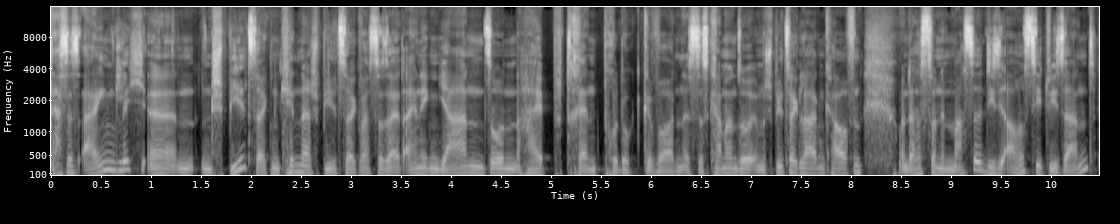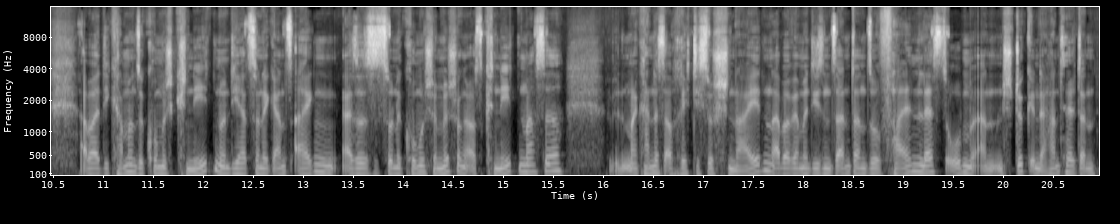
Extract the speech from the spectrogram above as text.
Das ist eigentlich äh, ein Spielzeug, ein Kinderspielzeug, was so seit einigen Jahren so ein Hype-Trend-Produkt geworden ist. Das kann man so im Spielzeugladen kaufen und da ist so eine Masse, die aussieht wie Sand, aber die kann man so komisch kneten und die hat so eine ganz eigen, also es ist so eine komische Mischung aus Knetmasse. Man kann das auch richtig so schneiden, aber wenn man diesen Sand dann so fallen lässt, oben an ein Stück in der Hand hält, dann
